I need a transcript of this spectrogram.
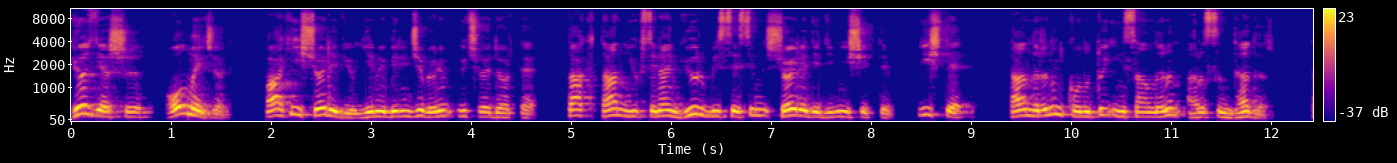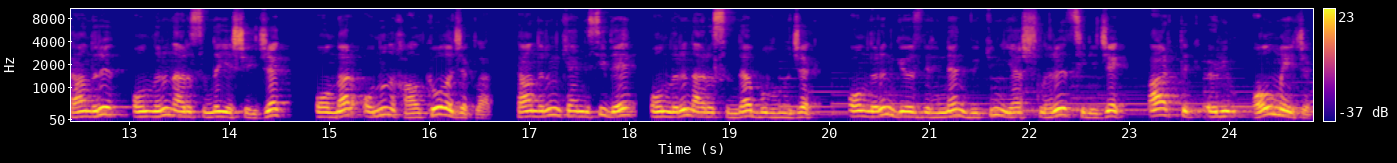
gözyaşı olmayacak. Vahiy şöyle diyor 21. bölüm 3 ve 4'te. Taktan yükselen gür bir sesin şöyle dediğini işittim. İşte Tanrı'nın konutu insanların arasındadır. Tanrı onların arasında yaşayacak, onlar onun halkı olacaklar. Tanrı'nın kendisi de onların arasında bulunacak. Onların gözlerinden bütün yaşları silecek. Artık ölüm olmayacak.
